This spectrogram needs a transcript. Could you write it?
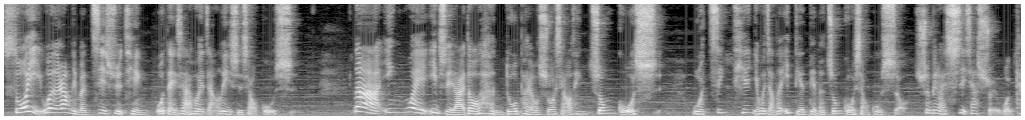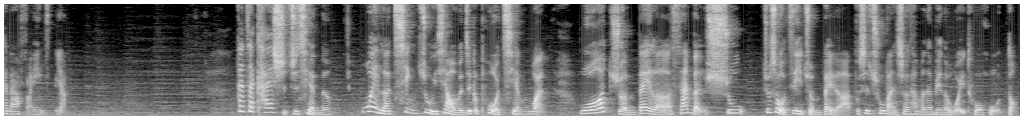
所以为了让你们继续听，我等一下还会讲历史小故事。那因为一直以来都有很多朋友说想要听中国史，我今天也会讲到一点点的中国小故事哦，顺便来试一下水温，看大家反应怎么样。但在开始之前呢，为了庆祝一下我们这个破千万，我准备了三本书。就是我自己准备的啦，不是出版社他们那边的委托活动。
